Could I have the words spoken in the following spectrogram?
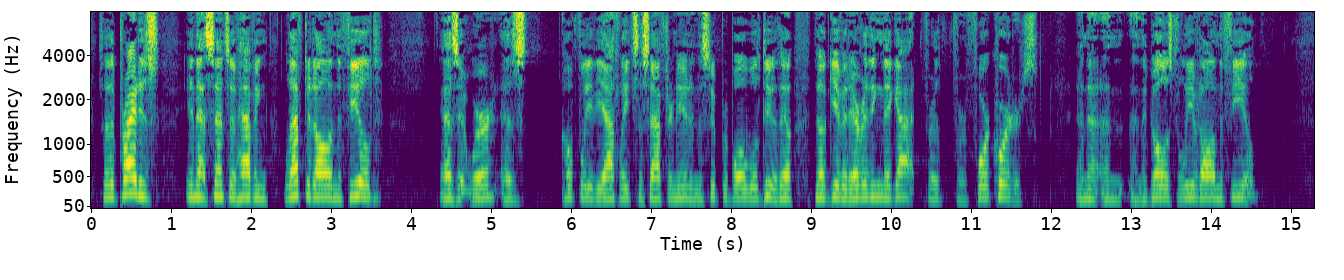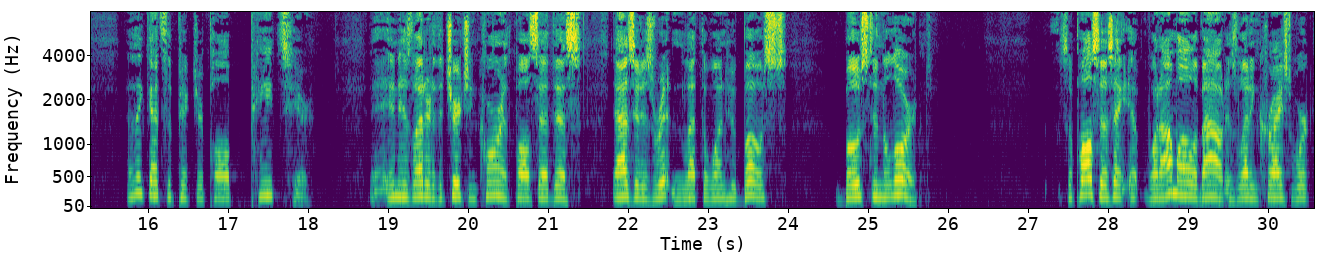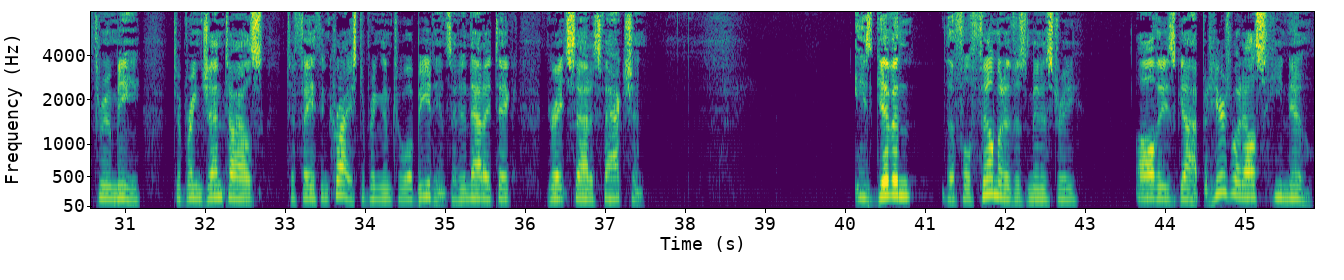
So the pride is in that sense of having left it all in the field, as it were, as hopefully the athletes this afternoon in the Super Bowl will do. They'll, they'll give it everything they got for, for four quarters. And the, and, and the goal is to leave it all in the field. I think that's the picture Paul paints here. In his letter to the church in Corinth, Paul said this As it is written, let the one who boasts boast in the Lord. So Paul says, Hey, what I'm all about is letting Christ work through me to bring Gentiles to faith in Christ, to bring them to obedience. And in that I take great satisfaction. He's given the fulfillment of his ministry all that he's got. But here's what else he knew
